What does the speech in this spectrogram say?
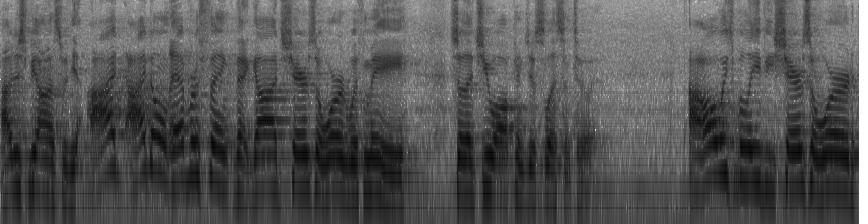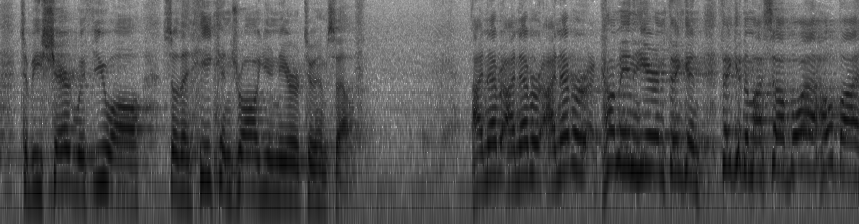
I'll just be honest with you. I, I don't ever think that God shares a word with me so that you all can just listen to it. I always believe He shares a word to be shared with you all so that He can draw you nearer to Himself. I never, I never, I never come in here and thinking, thinking to myself, boy, I hope I,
